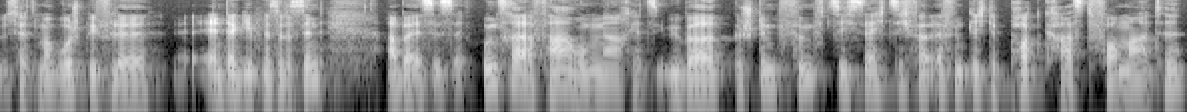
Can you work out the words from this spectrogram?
ist jetzt mal wurscht, wie viele Endergebnisse das sind, aber es ist unserer Erfahrung nach jetzt über bestimmt 50, 60 veröffentlichte Podcast-Formate,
